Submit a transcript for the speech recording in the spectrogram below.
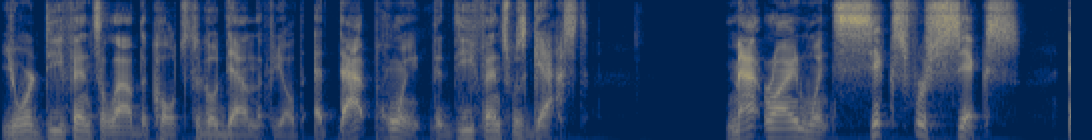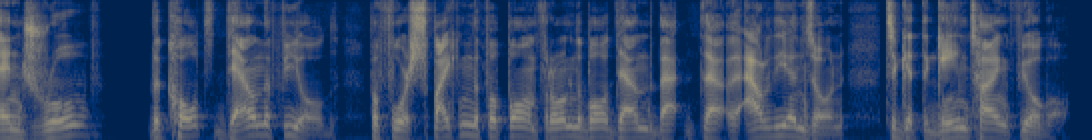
Your defense allowed the Colts to go down the field. At that point, the defense was gassed. Matt Ryan went six for six and drove the Colts down the field before spiking the football and throwing the ball down the back, down, out of the end zone to get the game tying field goal.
